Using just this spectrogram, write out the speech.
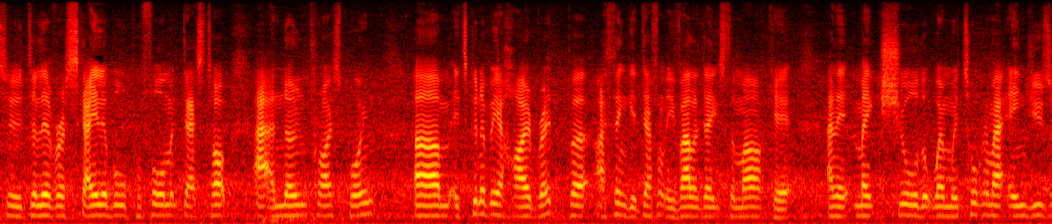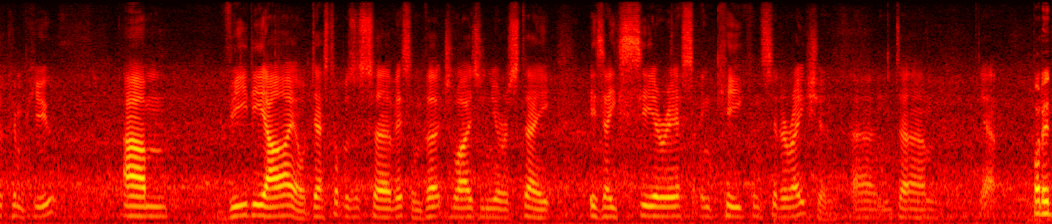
to deliver a scalable, performant desktop at a known price point. Um, it's going to be a hybrid, but I think it definitely validates the market and it makes sure that when we're talking about end user compute, um, VDI or desktop as a service and virtualizing your estate is a serious and key consideration. And um, yeah. But it,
